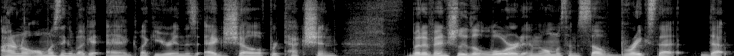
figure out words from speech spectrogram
i don't know almost think of like an egg like you're in this eggshell of protection. But eventually the lord and almost himself breaks that that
